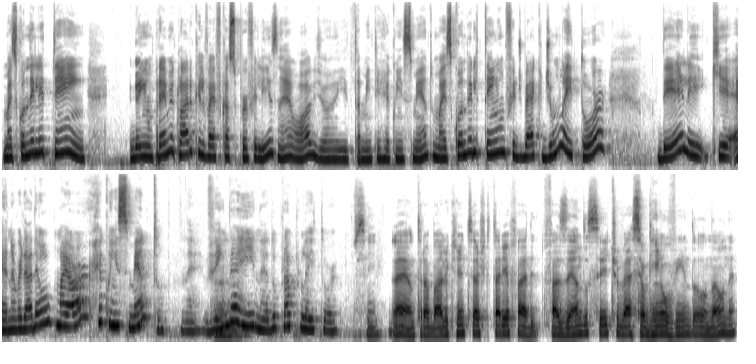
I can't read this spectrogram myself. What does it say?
mas quando ele tem ganha um prêmio, claro que ele vai ficar super feliz, né? Óbvio, e também tem reconhecimento, mas quando ele tem um feedback de um leitor dele, que é, na verdade, é o maior reconhecimento, né? Vem uhum. daí, né? Do próprio leitor. Sim. É, é um trabalho que a gente acha que estaria fazendo se tivesse alguém ouvindo ou não, né?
